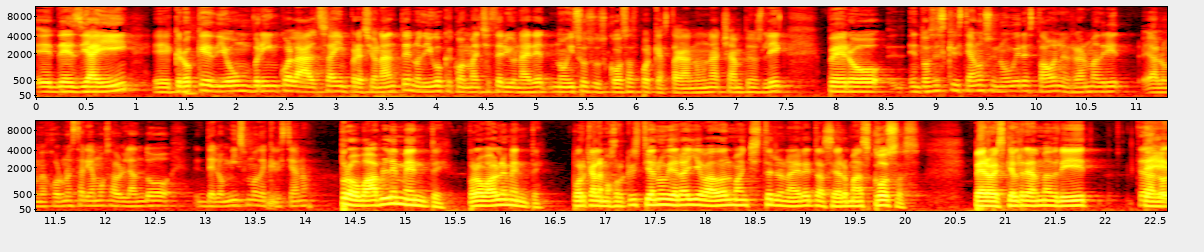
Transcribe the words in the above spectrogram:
Eh, desde ahí eh, creo que dio un brinco a la alza impresionante. No digo que con Manchester United no hizo sus cosas porque hasta ganó una Champions League, pero entonces Cristiano si no hubiera estado en el Real Madrid, a lo mejor no estaríamos hablando de lo mismo de Cristiano. Probablemente, probablemente. Porque a lo mejor Cristiano hubiera llevado al Manchester United a hacer más cosas. Pero es que el Real Madrid Te da los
